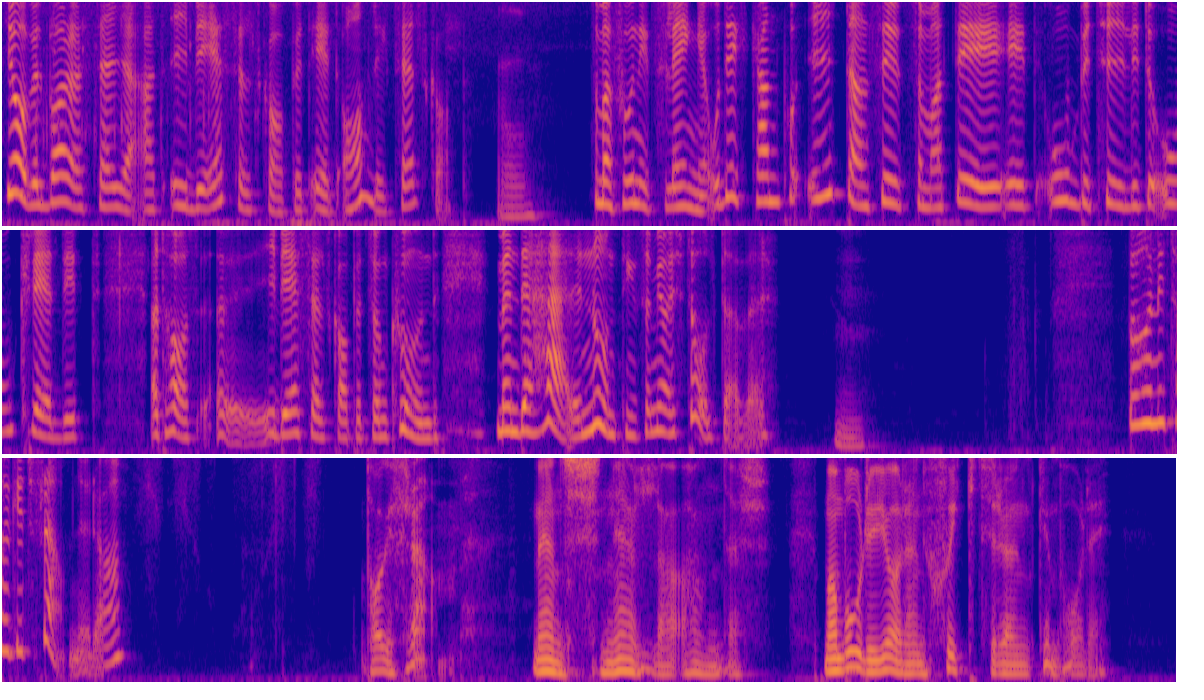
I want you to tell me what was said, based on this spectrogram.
Jag vill bara säga att IBS-sällskapet är ett anrikt sällskap. Ja. som har funnits länge och det kan på ytan se ut som att det är ett obetydligt och okreddigt att ha eh, IBS-sällskapet som kund. Men det här är någonting som jag är stolt över. Mm. Vad har ni tagit fram nu då? Tagit fram? Men snälla Anders, man borde göra en skiktröntgen på dig.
